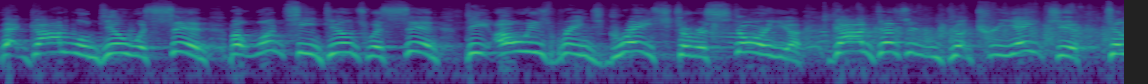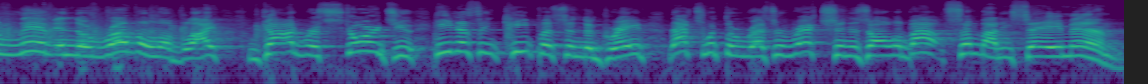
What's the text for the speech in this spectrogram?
that God will deal with sin, but once He deals with sin, He always brings grace to restore you. God doesn't create you to live in the rubble of life, God restored you. He doesn't keep us in the grave. That's what the resurrection is all about. Somebody say, Amen.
